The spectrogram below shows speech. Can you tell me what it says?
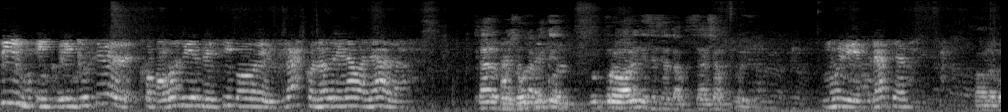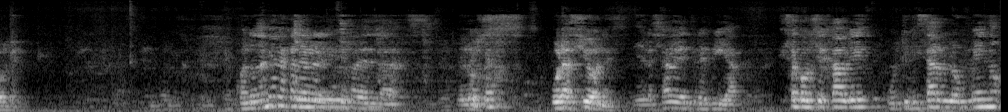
Sí, inc- inclusive, como vos bien decís, el frasco no drenaba nada. Claro, porque seguramente es muy probable que se haya, se haya obstruido. Muy bien, gracias. Vamos a ver por qué. Cuando Damián acá le habla del tema de las de las y de la llave de tres vías, es aconsejable utilizar lo menos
